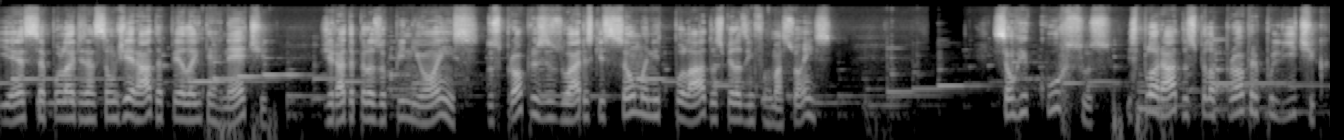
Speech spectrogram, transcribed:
e essa polarização gerada pela internet, gerada pelas opiniões dos próprios usuários que são manipulados pelas informações, são recursos explorados pela própria política.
